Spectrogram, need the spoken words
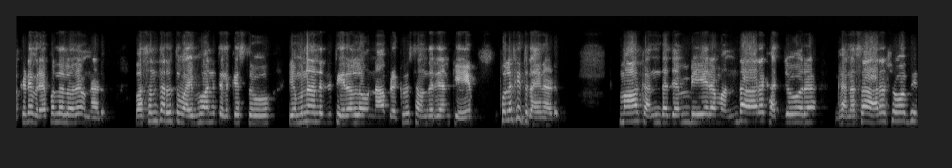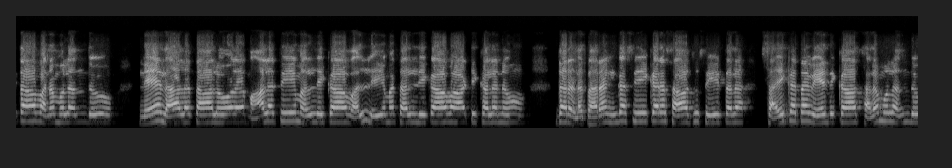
అక్కడే వ్రేపల్లలోనే ఉన్నాడు. వసంత ఋతు వైభవాన్ని తిలకిస్తూ యమునా నది తీరంలో ఉన్న ప్రకృతి సౌందర్యానికి పులకితుడైనాడు. మా కంద జంబీర మందార ఖర్జూర ఘనసార శోభిత వనములందు నేలాల తాలోల మాలతి మల్లిక వల్లీమ తల్లిక వాటికలను ధరళ తరంగ సీకర సాధు శీతల సైకత వేదిక స్థలములందు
